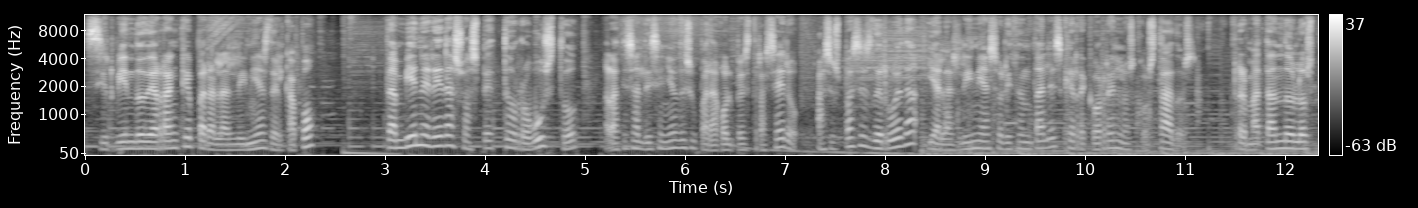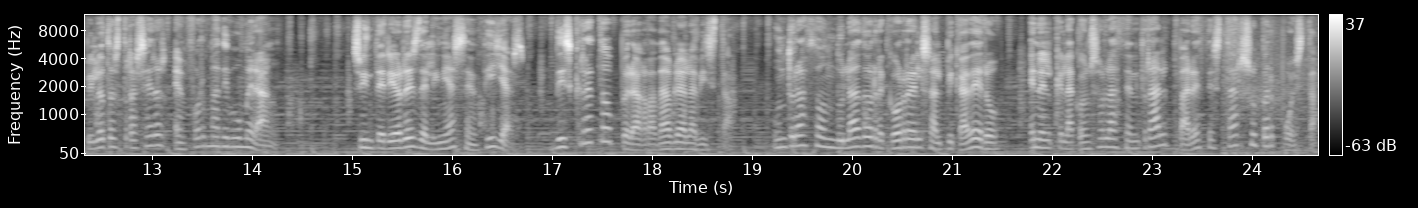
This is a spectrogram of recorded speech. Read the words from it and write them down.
sirviendo de arranque para las líneas del capó. También hereda su aspecto robusto gracias al diseño de su paragolpes trasero, a sus pases de rueda y a las líneas horizontales que recorren los costados, rematando los pilotos traseros en forma de boomerang. Su interior es de líneas sencillas, discreto pero agradable a la vista. Un trazo ondulado recorre el salpicadero, en el que la consola central parece estar superpuesta.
